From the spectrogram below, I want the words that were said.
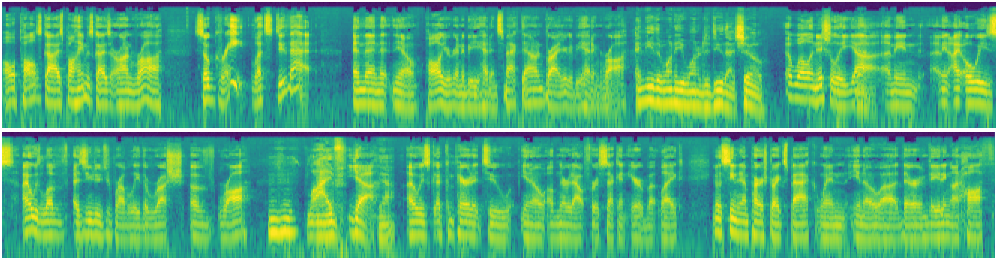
All of Paul's guys, Paul Heyman's guys, are on Raw. So great, let's do that. And then you know, Paul, you're going to be heading SmackDown. Brian, you're going to be heading Raw. And neither one of you wanted to do that show. Uh, Well, initially, yeah. I mean, I mean, I always, I always love, as you do too, probably the rush of Raw. Live. Yeah, Yeah. I always I compared it to you know I'll nerd out for a second here, but like you know the scene in Empire Strikes Back when you know uh, they're invading on Hoth,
